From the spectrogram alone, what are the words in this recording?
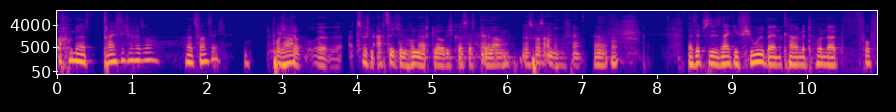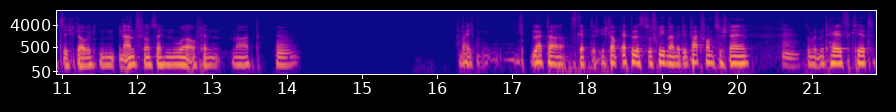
130 oder so? 120? Polar. ich glaube äh, zwischen 80 und 100, glaube ich, kostet das Polar. Ja, das ist was anderes, ja. Ja. Na, selbst dieses Nike Fuel Band kam mit 150, glaube ich, in Anführungszeichen nur auf den Markt. Ja. Von daher, ich, ich bleib da skeptisch. Ich glaube, Apple ist zufrieden damit, die Plattform zu stellen. Hm. somit mit HealthKit.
